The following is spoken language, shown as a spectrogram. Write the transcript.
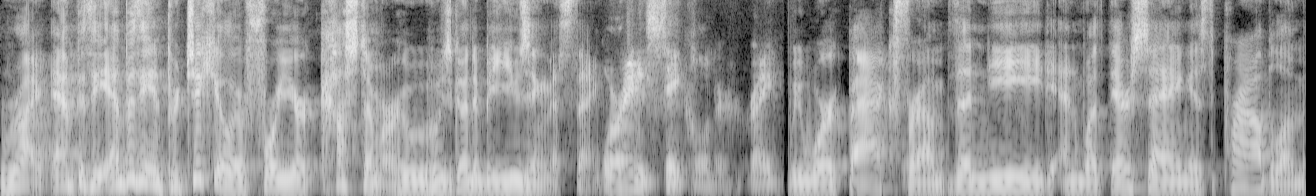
Right. Empathy, empathy in particular for your customer who, who's going to be using this thing. Or any stakeholder, right? We work back from the need and what they're saying is the problem.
